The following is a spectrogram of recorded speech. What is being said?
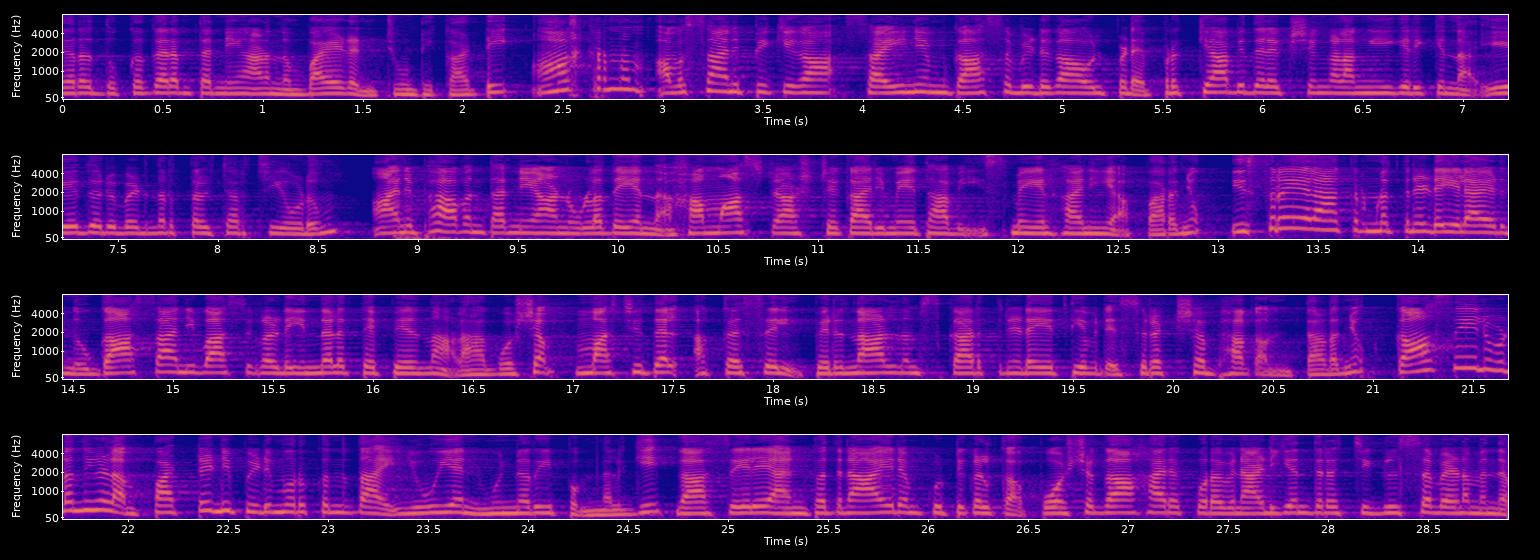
ഏറെ ദുഃഖകരം തന്നെയാണെന്നും ബൈഡൻ ചൂണ്ടിക്കാട്ടി. ആക്രമണം അവസാനിപ്പിക്കുക സൈന്യം ഗാസ വിടുക ഉൾപ്പെടെ പ്രഖ്യാപിത ലക്ഷ്യങ്ങൾ അംഗീകരിക്കുന്ന ഏതൊരു വെടിനിർത്തൽ ചർച്ചയോടും അനുഭാവം തന്നെയാണ് ഉള്ളതെന്ന് ഹമാസ് രാഷ്ട്രീയകാര്യ മേധാവി ഇസ്മയിൽ ഹനിയ പറഞ്ഞു. ഇസ്രയേൽ ആക്രമണത്തിനിടയിലായിരുന്നു ഗാസ നിവാസികളുടെ ഇന്നലത്തെ പെരുന്നാൾ ആഘോഷം. മസ്ജിദ് അൽ അക്കസിൽ പെരുന്നാൾ നമസ്കാരത്തിനിടെ എത്തിയവരെ സുരക്ഷാ ഭാഗം തടഞ്ഞു. ഗാസയിലുടനീളം പട്ടിണി പിടിമുറുക്കുന്നതായി യു എൻ മുന്നറിയിപ്പും നൽകി. ഗാസയിലെ അൻപതിനായിരം കുട്ടികൾക്ക് പോഷകാഹാരക്കുറവിന് അടിയന്തര ചികിത്സ വേണമെന്ന്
